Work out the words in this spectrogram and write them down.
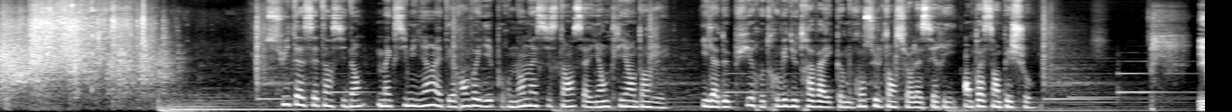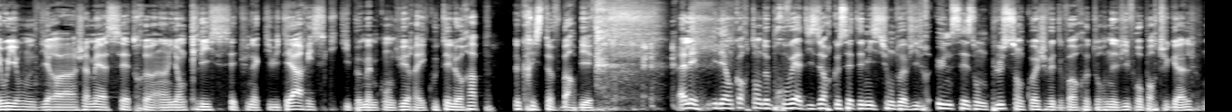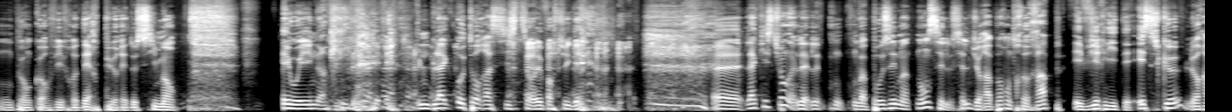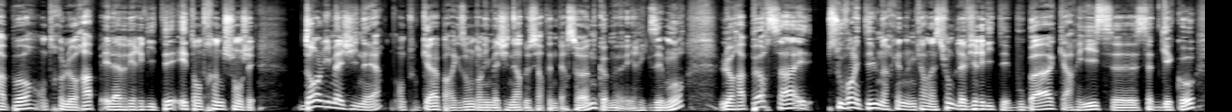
Suite à cet incident, Maximilien a été renvoyé pour non-assistance à Yankee en danger. Il a depuis retrouvé du travail comme consultant sur la série En passant pécho. Et oui, on ne dira jamais assez être un Yankee, c'est une activité à risque qui peut même conduire à écouter le rap de Christophe Barbier. Allez, il est encore temps de prouver à 10 heures que cette émission doit vivre une saison de plus, sans quoi je vais devoir retourner vivre au Portugal, où on peut encore vivre d'air pur et de ciment. Et oui, une, blague auto-raciste sur les Portugais. Euh, la question qu'on va poser maintenant, c'est le- celle du rapport entre rap et virilité. Est-ce que le rapport entre le rap et la virilité est en train de changer? Dans l'imaginaire, en tout cas par exemple dans l'imaginaire de certaines personnes, comme euh, Éric Zemmour, le rappeur, ça a souvent été une incarn- incarnation de la virilité. Booba, Caris, euh, Seth Gecko.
